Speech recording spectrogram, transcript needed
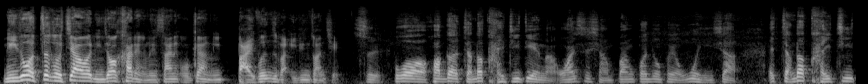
你如果这个价位，你就要看两年、三年，我告诉你，百分之百一定赚钱。是，不过华哥讲到台积电呢、我还是想帮观众朋友问一下，哎，讲到台积，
